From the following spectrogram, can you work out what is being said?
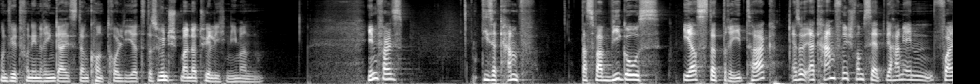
und wird von den Ringgeistern kontrolliert. Das wünscht man natürlich niemandem. Jedenfalls, dieser Kampf, das war Vigos erster Drehtag. Also er kam frisch vom Set. Wir haben ja in vor,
